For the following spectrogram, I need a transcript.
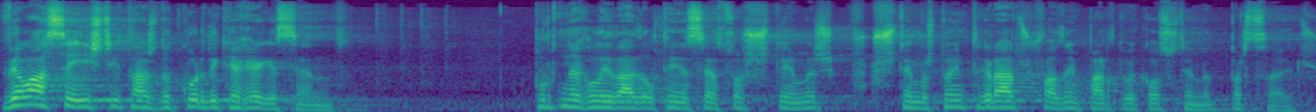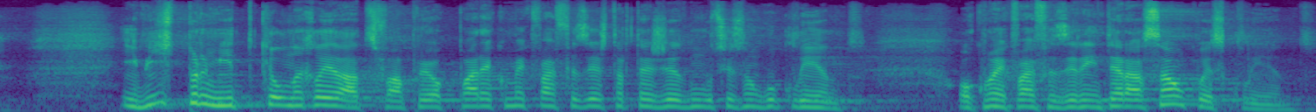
Vê lá se é isto e estás de acordo e carrega send. Porque, na realidade, ele tem acesso aos sistemas, porque os sistemas estão integrados, fazem parte do ecossistema de parceiros. E isto permite que ele, na realidade, se vá preocupar é como é que vai fazer a estratégia de negociação com o cliente ou como é que vai fazer a interação com esse cliente,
